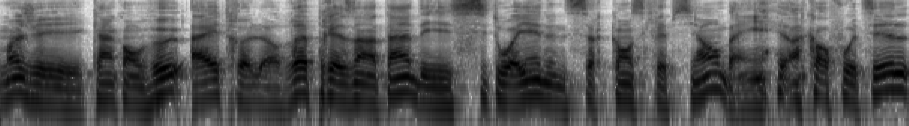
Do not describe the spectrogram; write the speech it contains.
moi, j'ai, quand on veut être le représentant des citoyens d'une circonscription, ben encore faut-il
